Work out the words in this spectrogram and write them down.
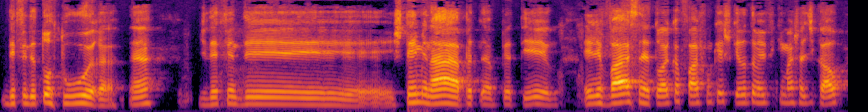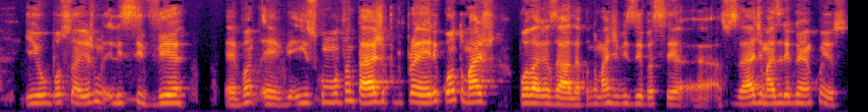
defender tortura, né? de defender exterminar PT, ele vai, essa retórica faz com que a esquerda também fique mais radical e o bolsonarismo ele se vê é, é, isso como uma vantagem, porque para ele, quanto mais polarizada, quanto mais divisível ser a sociedade, mais ele ganha com isso.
